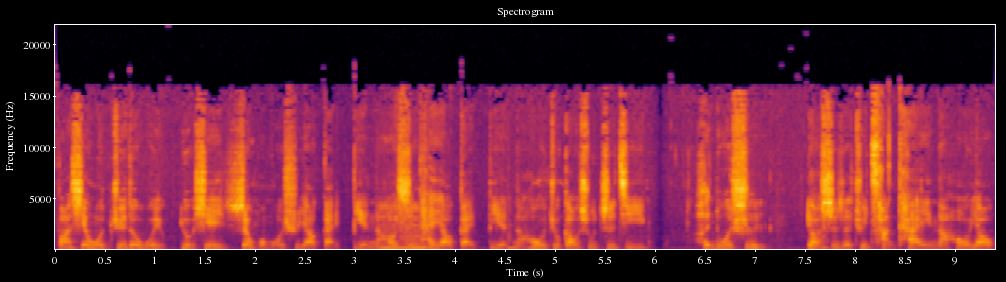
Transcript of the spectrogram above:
发现我觉得我有些生活模式要改变，然后心态要改变，然后我就告诉自己很多事要试着去敞开，然后要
